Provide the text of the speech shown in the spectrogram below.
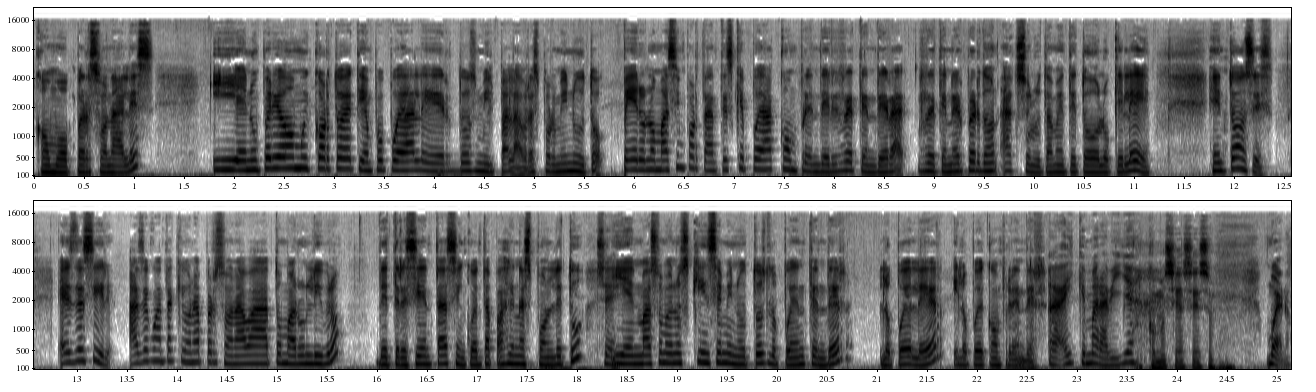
como personales y en un periodo muy corto de tiempo pueda leer dos mil palabras por minuto, pero lo más importante es que pueda comprender y retener, retener perdón, absolutamente todo lo que lee. Entonces, es decir, haz de cuenta que una persona va a tomar un libro de 350 páginas, ponle tú, sí. y en más o menos 15 minutos lo puede entender lo puede leer y lo puede comprender. Ay, qué maravilla. ¿Cómo se hace eso? Bueno,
